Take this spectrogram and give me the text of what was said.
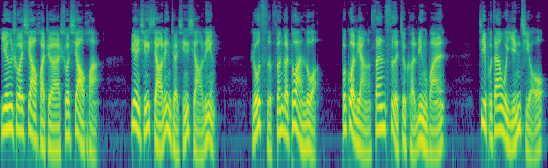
应说笑话者说笑话，愿行小令者行小令，如此分个段落，不过两三次就可令完，既不耽误饮酒，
